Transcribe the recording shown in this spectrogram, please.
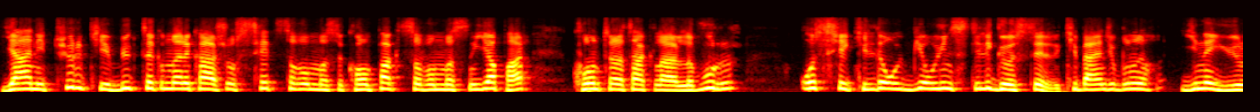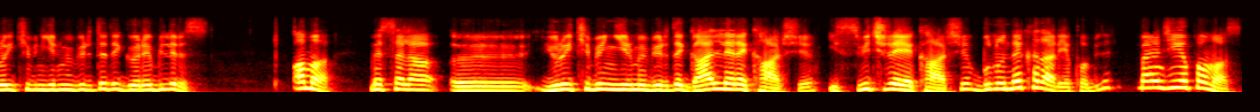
Yani Türkiye büyük takımlara karşı o set savunması, kompakt savunmasını yapar, kontrataklarla vurur. O şekilde bir oyun stili gösterir ki bence bunu yine Euro 2021'de de görebiliriz. Ama mesela e, Euro 2021'de Galler'e karşı, İsviçre'ye karşı bunu ne kadar yapabilir? Bence yapamaz.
